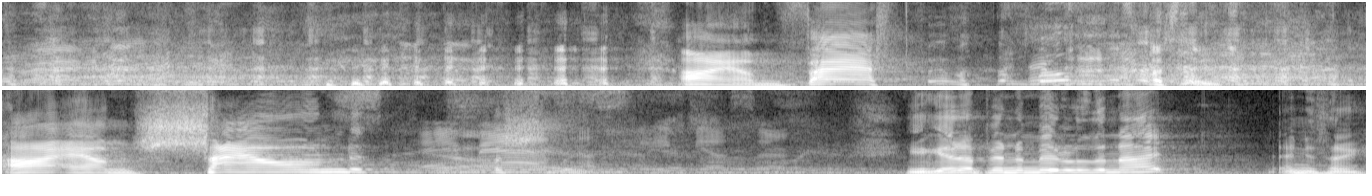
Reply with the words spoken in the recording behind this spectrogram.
I am fast asleep. I am sound asleep. You get up in the middle of the night and you think,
